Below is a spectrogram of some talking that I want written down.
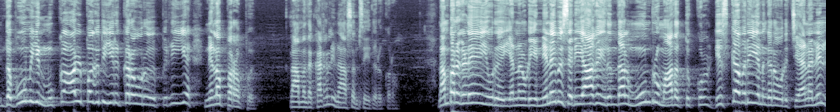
இந்த பூமியின் முக்கால் பகுதி இருக்கிற ஒரு பெரிய நிலப்பரப்பு. நாம் அந்த கடலை நாசம் செய்திருக்கிறோம். நண்பர்களே ஒரு என்னுடைய நினைவு சரியாக இருந்தால் மூன்று மாதத்துக்குள் டிஸ்கவரி என்கிற ஒரு சேனலில்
